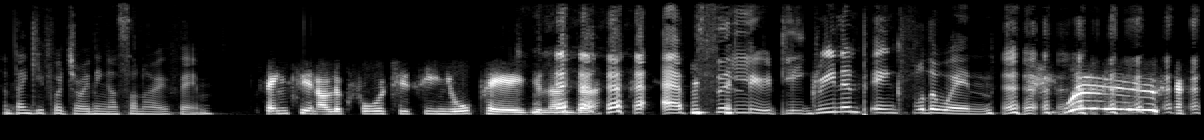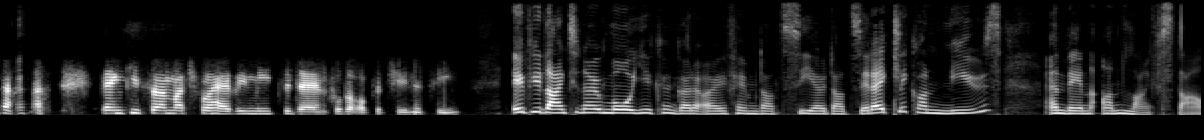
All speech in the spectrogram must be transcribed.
And thank you for joining us on OFM. Thank you, and I look forward to seeing your pair, Yolanda. Absolutely. Green and pink for the win. Woo! Thank you so much for having me today and for the opportunity. If you'd like to know more, you can go to ofm.co.za, click on news, and then on lifestyle.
